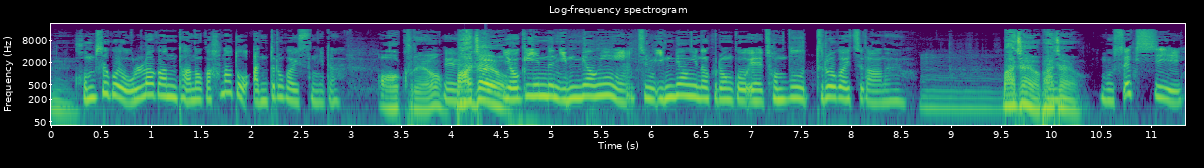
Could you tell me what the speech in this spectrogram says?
음. 검색어에 올라간 단어가 하나도 안 들어가 있습니다. 어, 그래요? 예. 맞아요. 여기 있는 인명이 지금 인명이나 그런 거에 전부 들어가 있지가 않아요. 음, 맞아요, 맞아요. 뭐 섹시,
